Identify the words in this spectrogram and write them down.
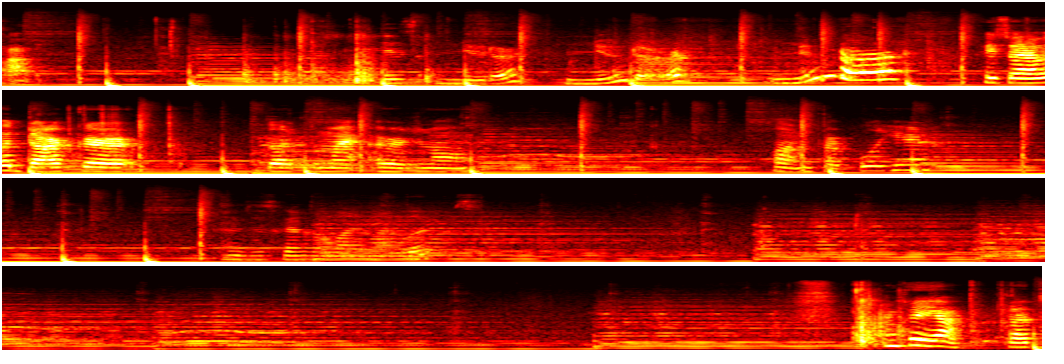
Wow. That is neuter, neuter, neuter. Okay, so I have a darker, like my original plum purple here. I'm just gonna line my lips. Okay, yeah, that's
